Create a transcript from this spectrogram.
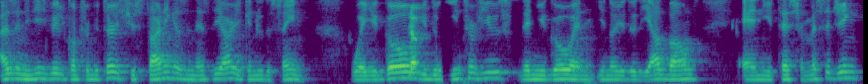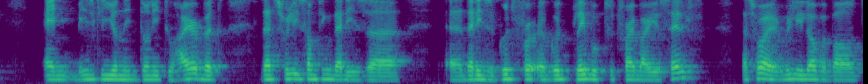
as an individual contributor, if you're starting as an SDR, you can do the same. Where you go, yep. you do the interviews, then you go and you know you do the outbound and you test your messaging, and basically you need, don't need to hire. But that's really something that is uh, uh, that is a good for a good playbook to try by yourself. That's what I really love about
